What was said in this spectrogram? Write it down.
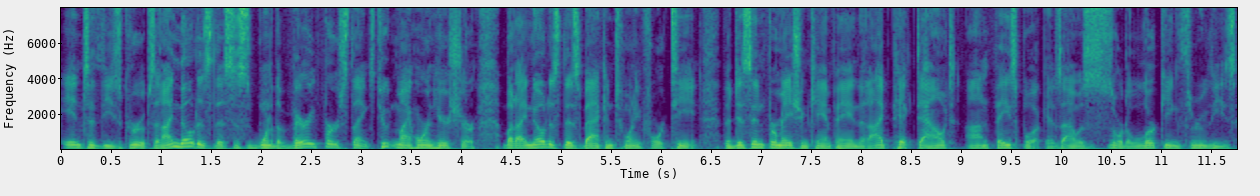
into these groups. And I noticed this. This is one of the very first things. Tooting my horn here, sure. But I noticed this back in 2014. The disinformation campaign that I picked out on Facebook as I was sort of lurking through these,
